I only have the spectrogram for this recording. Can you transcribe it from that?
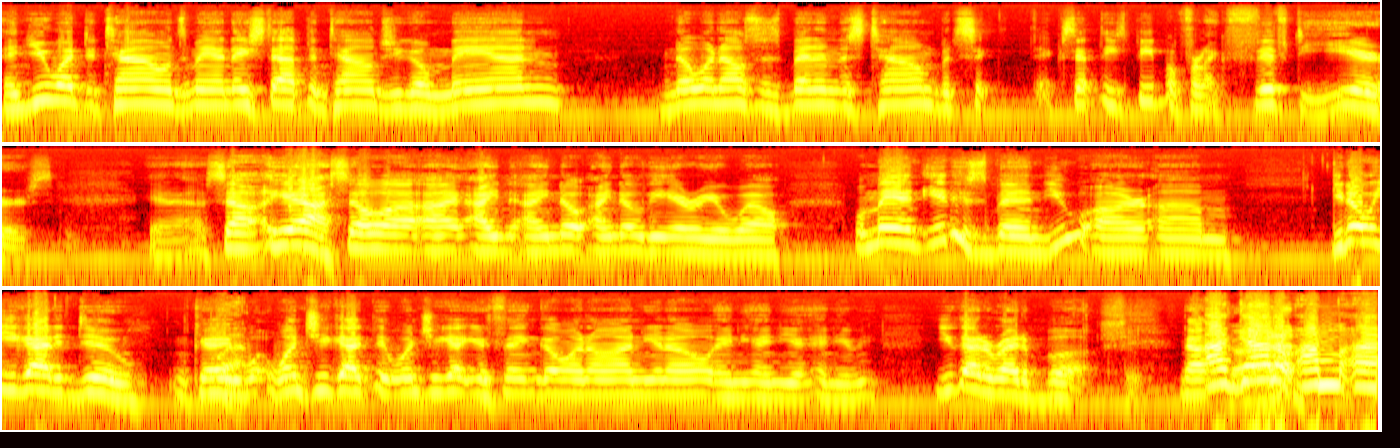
And you went to towns, man. They stopped in towns. You go, man. No one else has been in this town, but si- except these people for like 50 years. You know. So yeah. So uh, I, I I know I know the area well. Well, man, it has been. You are. Um, you know what you got to do, okay? What? Once you got the, once you got your thing going on, you know, and and you and you you got to write a book. Now, I got ahead. a, I'm, I,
